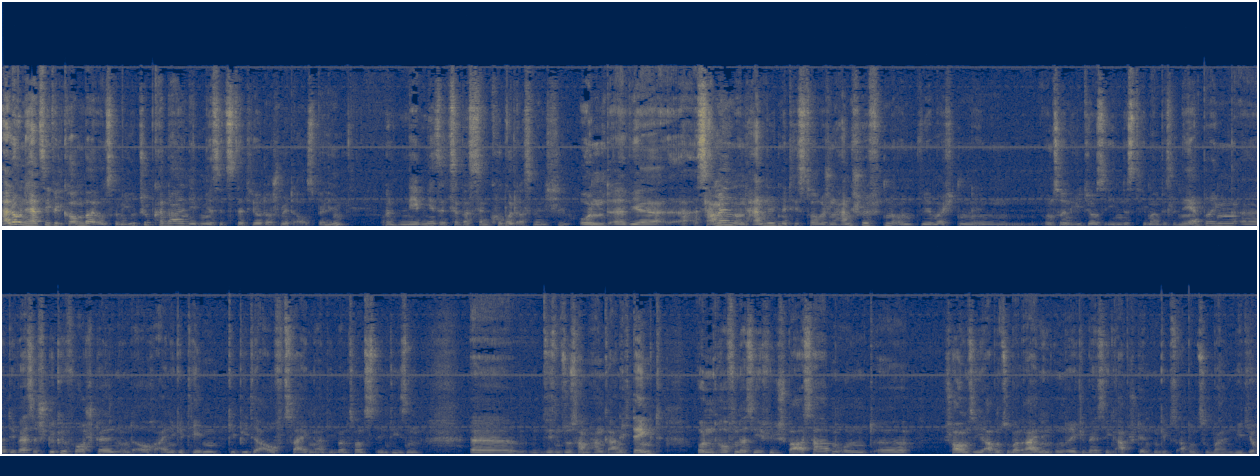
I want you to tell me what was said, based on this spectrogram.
Hallo und herzlich willkommen bei unserem YouTube-Kanal. Neben mir sitzt der Theodor Schmidt aus Berlin. Und neben mir sitzt Sebastian Kubot aus München. Und äh, wir äh, sammeln und handeln mit historischen Handschriften und wir möchten in unseren Videos Ihnen das Thema ein bisschen näher bringen, äh, diverse Stücke vorstellen und auch einige Themengebiete aufzeigen, an die man sonst in, diesen, äh, in diesem Zusammenhang gar nicht denkt. Und hoffen, dass Sie viel Spaß haben und äh, schauen Sie ab und zu mal rein. In unregelmäßigen Abständen gibt es ab und zu mal ein Video.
